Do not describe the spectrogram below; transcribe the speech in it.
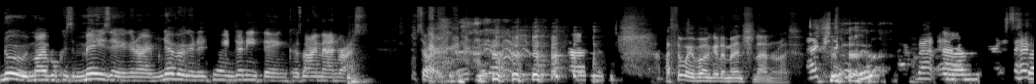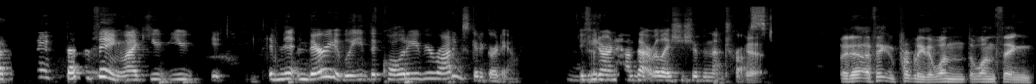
no my book is amazing and i'm never going to change anything because i'm anne rice. Sorry. Um, I thought we weren't going to mention Anne Rice. Actually, we'll about um, in a sec. that's the thing like you you it, invariably the quality of your writing's going to go down if you don't have that relationship and that trust But uh, I think probably the one the one thing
